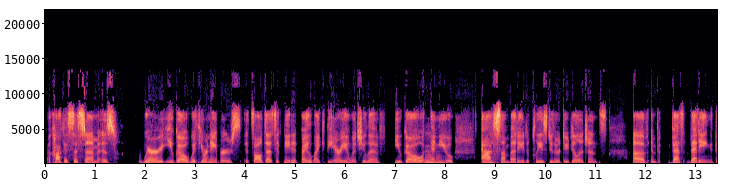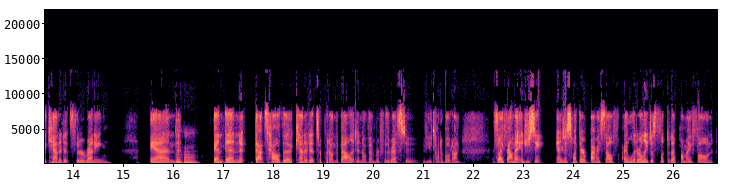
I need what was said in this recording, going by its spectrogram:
A caucus system is where you go with your neighbors. It's all designated by like the area in which you live. You go mm-hmm. and you ask somebody to please do their due diligence of invest, vetting the candidates that are running and mm-hmm. And then that's how the candidates are put on the ballot in November for the rest of Utah to vote on. So I found that interesting. I just went there by myself. I literally just looked it up on my phone,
